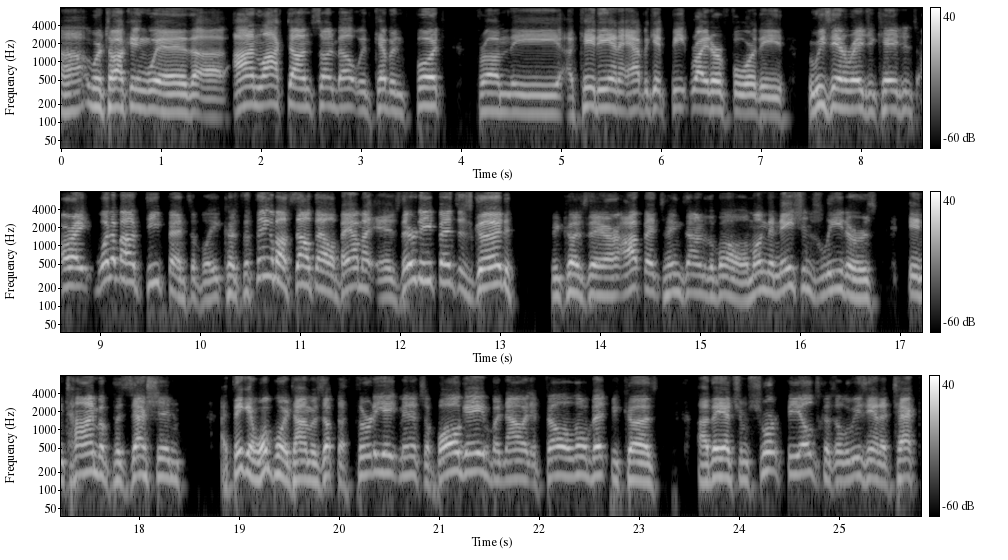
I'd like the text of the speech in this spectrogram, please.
Uh, we're talking with uh, on Locked On Sunbelt with Kevin Foote from the Acadiana Advocate beat writer for the Louisiana Ragin' Cajuns. All right, what about defensively? Because the thing about South Alabama is their defense is good, because their offense hangs onto the ball. Among the nation's leaders in time of possession, I think at one point in time it was up to 38 minutes of ball game, but now it, it fell a little bit because uh, they had some short fields because of Louisiana Tech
